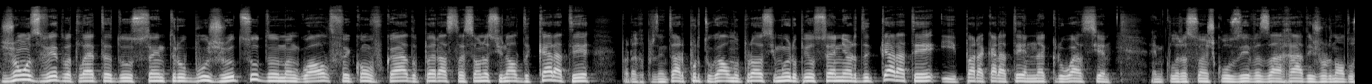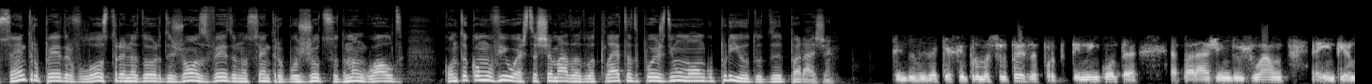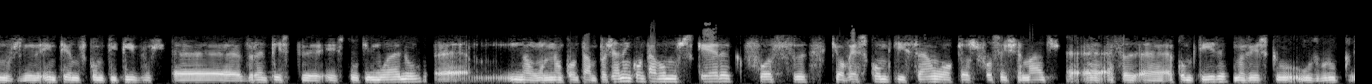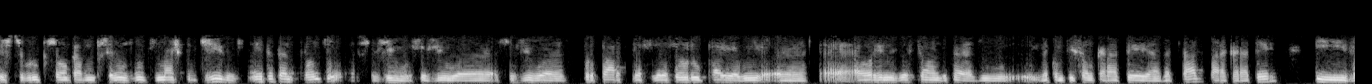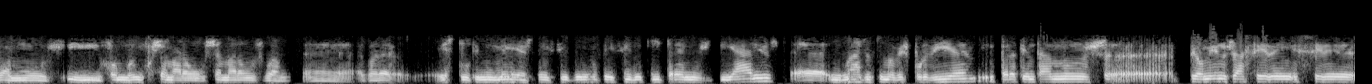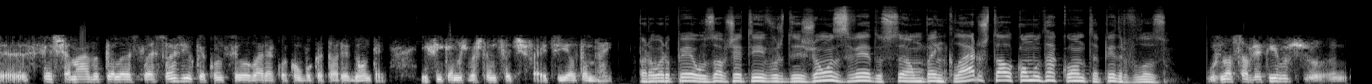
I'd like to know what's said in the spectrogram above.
João Azevedo, atleta do Centro Bujutsu de Mangualde, foi convocado para a Seleção Nacional de Karatê para representar Portugal no próximo Europeu Sénior de Karatê e para Karatê na Croácia. Em declarações exclusivas à Rádio Jornal do Centro, Pedro Veloso, treinador de João Azevedo no Centro Bujutsu de Mangualde, conta como viu esta chamada do atleta depois de um longo período de paragem sem dúvida que é sempre uma surpresa, porque tendo em conta a paragem do João eh, em termos, em termos competitivos uh, durante este, este último ano, uh, não, não contávamos, já nem contávamos sequer que fosse, que houvesse competição ou que eles fossem chamados a, a, a, a competir, uma vez que os grupos, estes grupos são, acabam por ser uns grupos mais protegidos. Entretanto, pronto, surgiu, surgiu, a, surgiu por parte da Federação Europeia a, organização de, do, da competição de Karatê adaptado para Karatê e vamos e fomos chamaram chamaram o João. Uh, agora este último mês tem sido tem sido aqui treinos diários uh, mais do que uma vez por dia para tentarmos uh, pelo menos já serem ser, ser chamado pelas seleções e o que aconteceu agora com a convocatória de ontem e ficamos bastante satisfeitos e ele também. Para o europeu os objetivos de João Azevedo são bem claros tal como dá conta Pedro Veloso os nossos objetivos,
